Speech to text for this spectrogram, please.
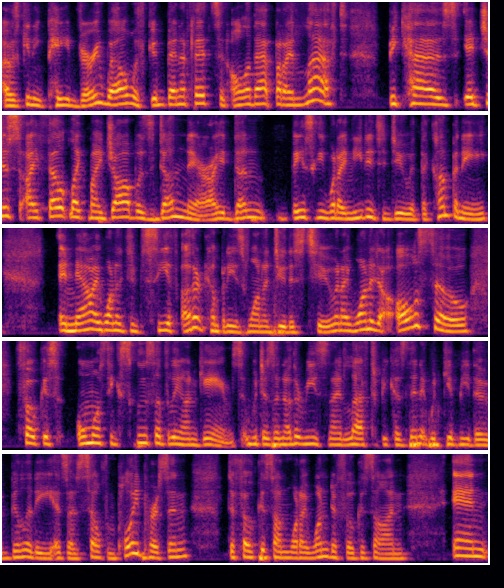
I was getting paid very well with good benefits and all of that. But I left because it just I felt like my job was done there. I had done basically what I needed to do at the company and now I wanted to see if other companies want to do this too. And I wanted to also focus almost exclusively on games, which is another reason I left because then it would give me the ability as a self employed person to focus on what I wanted to focus on. And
